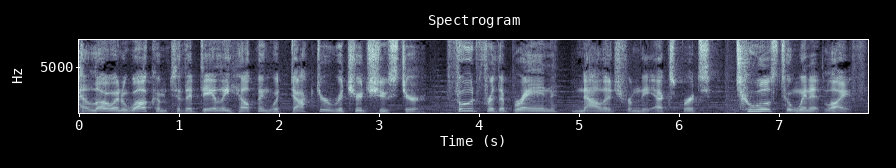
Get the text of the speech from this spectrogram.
Hello and welcome to the Daily Helping with Dr. Richard Schuster. Food for the brain, knowledge from the experts, tools to win at life.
